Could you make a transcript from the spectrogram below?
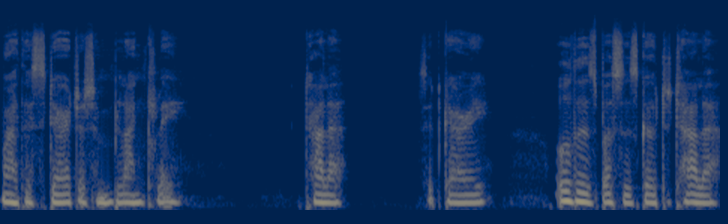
Martha stared at him blankly. Tallaght, said Gary. All those buses go to Tallaght.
